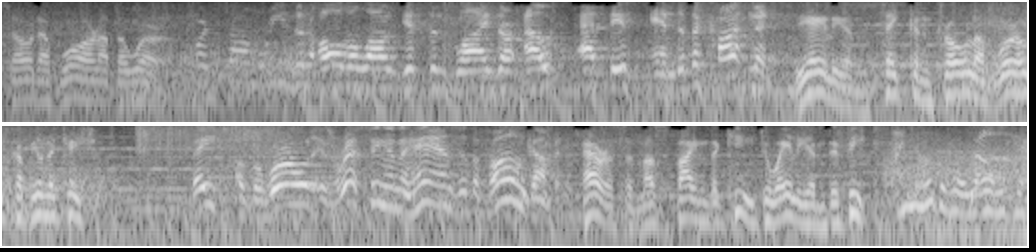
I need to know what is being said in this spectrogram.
episode of War of the World. For some reason, all the long-distance lines are out at this end of the continent. The aliens take control of world communication. Fate of the world is resting in the hands of the phone company. Harrison must find the key to alien defeat. I know they're around here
